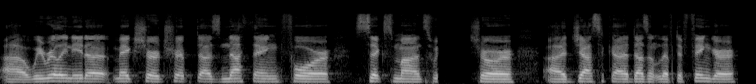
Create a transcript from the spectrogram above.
uh, we really need to make sure Trip does nothing for six months. We make sure uh, Jessica doesn't lift a finger.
